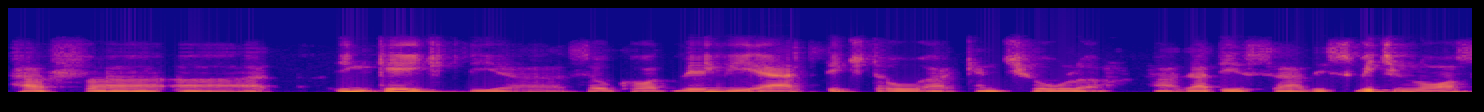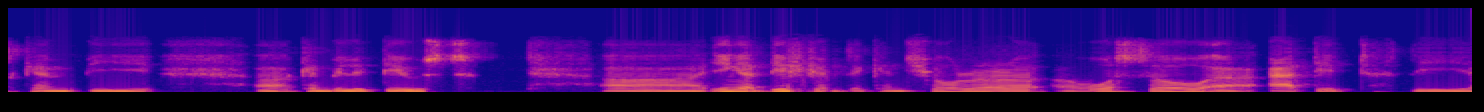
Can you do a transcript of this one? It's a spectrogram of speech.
have uh, uh, engage the so-called ZVS digital controller. That is, the switching loss can be can be reduced. Uh, in addition, the controller uh, also uh, added the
